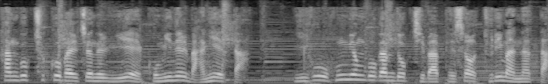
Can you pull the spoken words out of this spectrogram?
한국 축구 발전을 위해 고민을 많이 했다. 이후 홍명보 감독 집 앞에서 둘이 만났다.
